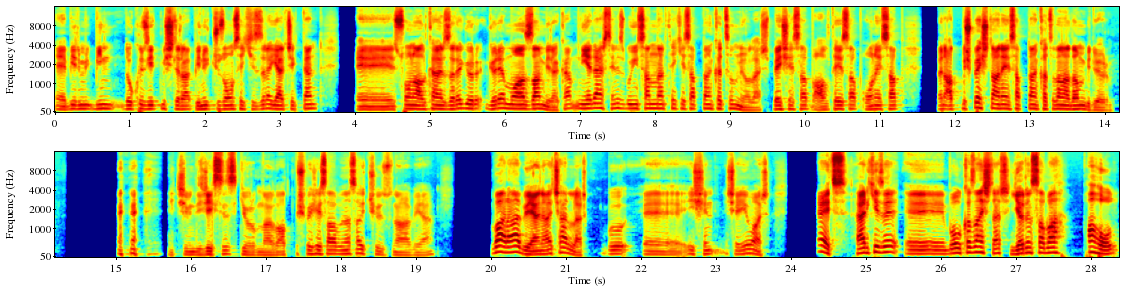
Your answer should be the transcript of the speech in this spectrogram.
e, bir 1970 lira 1318 lira gerçekten e, son halka arzlara göre, göre muazzam bir rakam. Niye derseniz bu insanlar tek hesaptan katılmıyorlar. 5 hesap, 6 hesap, 10 hesap. Ben 65 tane hesaptan katılan adamı biliyorum. Şimdi diyeceksiniz ki yorumlarda 65 hesabı nasıl açıyorsun abi ya? Var abi yani açarlar. Bu e, işin şeyi var. Evet herkese e, bol kazançlar. Yarın sabah Pahol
